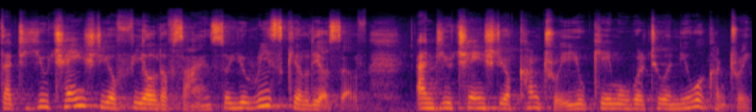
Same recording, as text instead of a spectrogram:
that you changed your field of science, so you reskilled yourself and you changed your country. You came over to a newer country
